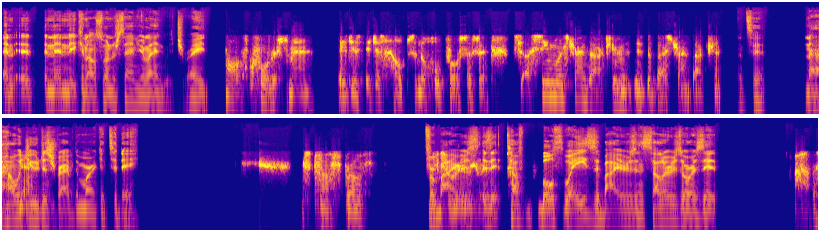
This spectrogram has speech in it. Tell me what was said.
And and then they can also understand your language, right? Oh, of course, man. It just it just helps in the whole process. A seamless transaction is the best transaction. That's it. Now, how would yeah. you describe the market today? It's tough, bro for buyers? Is it tough both ways, the buyers and sellers, or is it? Uh, the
